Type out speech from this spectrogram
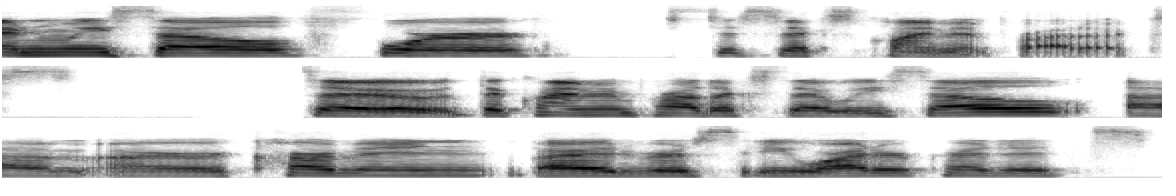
and we sell four to six climate products. So the climate products that we sell um, are carbon, biodiversity, water credits,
